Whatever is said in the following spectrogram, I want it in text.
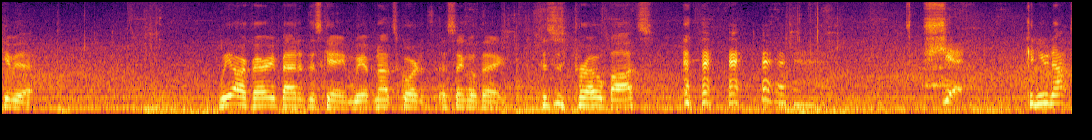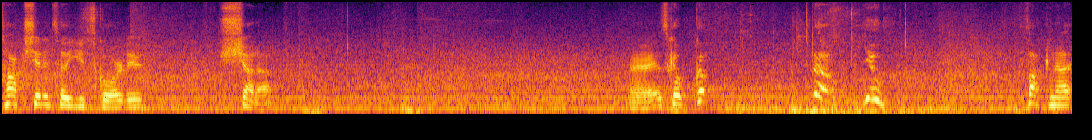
Give me that. We are very bad at this game. We have not scored a single thing. This is pro bots. shit! Can you not talk shit until you score, dude? Shut up. Alright, let's go. Go! No! You! Fuck nut.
